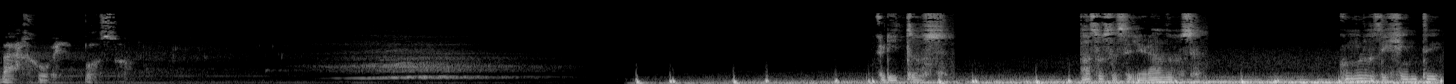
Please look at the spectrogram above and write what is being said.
Bajo el pozo. Gritos, pasos acelerados, cúmulos de gente,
